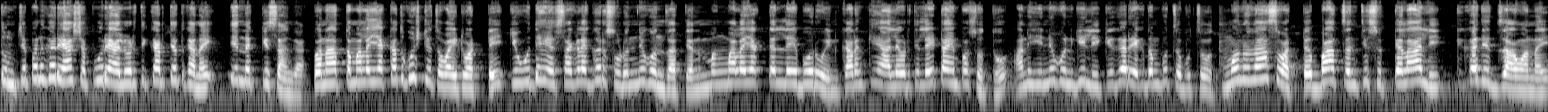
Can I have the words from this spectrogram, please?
तुमच्या पण घरी अशा पुरे आल्यावरती करतात का नाही ते नक्की सांगा. पण आता मला एकाच गोष्टीचं वाईट वाटतंय की उद्या हे सगळ्या घर सोडून निघून जाते मग मला एकट्याला लय बोर होईल कारण की आल्यावरती लय टाइमपास होतो आणि ही निघून गेली की घर एकदम बुच बुच होत. म्हणून असं वाटतं बाचांची सुट्ट्याला आली की कधीच जावा नाही.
